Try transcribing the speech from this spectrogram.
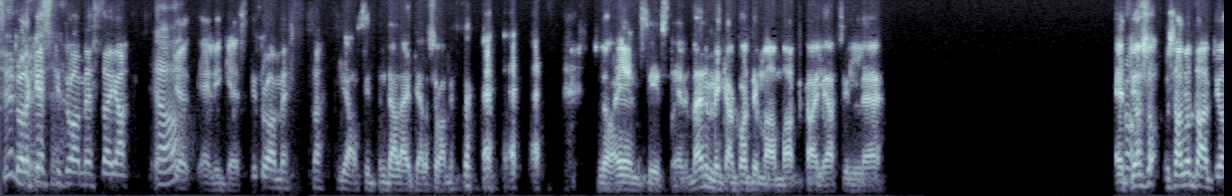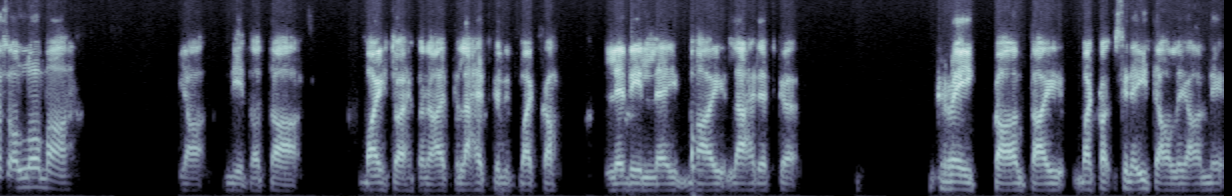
tuolla. Keski-Suomessa, ja, Joo. ke, eli Keski-Suomessa ja sitten täällä Etelä-Suomessa. no en siis, en mä en mikään kotimaan matkailija silleen. Et No. jos, sanotaan, että jos on loma ja niin tota, vaihtoehtona, että lähdetkö nyt vaikka leville vai lähdetkö Kreikkaan tai vaikka sinne Italiaan, niin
